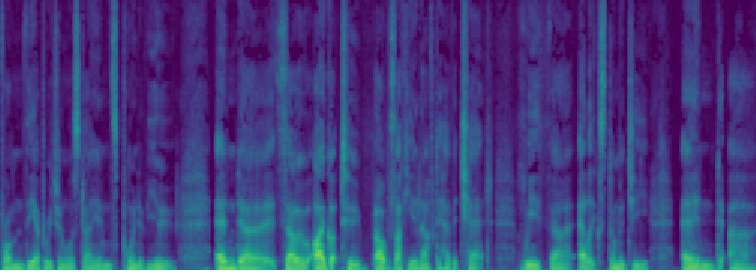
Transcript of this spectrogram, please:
from the Aboriginal Australians' point of view. And uh, so I got to, I was lucky enough to have a chat with uh, Alex Doomadgee and uh,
